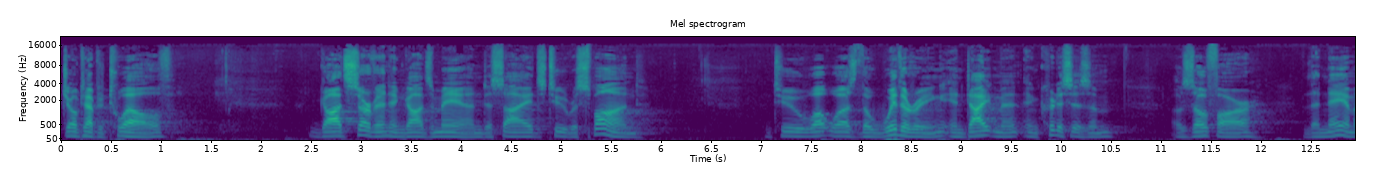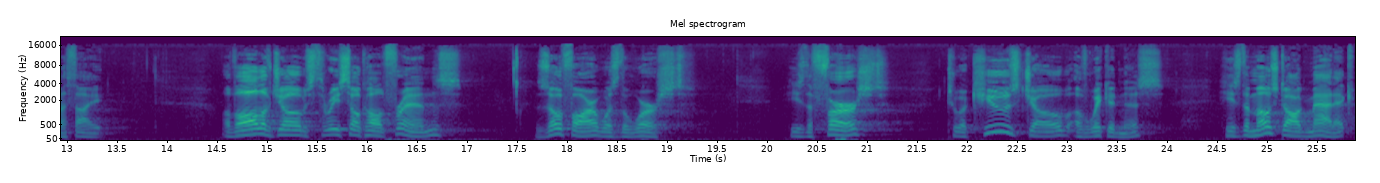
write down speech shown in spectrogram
Job chapter 12, God's servant and God's man decides to respond to what was the withering indictment and criticism of Zophar the Naamathite. Of all of Job's three so called friends, Zophar was the worst. He's the first to accuse Job of wickedness. He's the most dogmatic.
